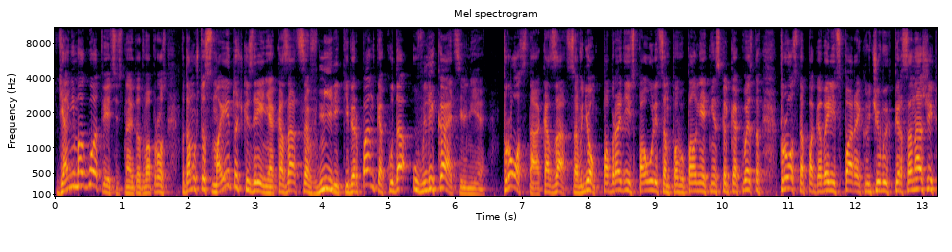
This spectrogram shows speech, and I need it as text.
Я не могу ответить на этот вопрос, потому что с моей точки зрения оказаться в мире Киберпанка куда увлекательнее просто оказаться в нем, побродить по улицам, повыполнять несколько квестов, просто поговорить с парой ключевых персонажей,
